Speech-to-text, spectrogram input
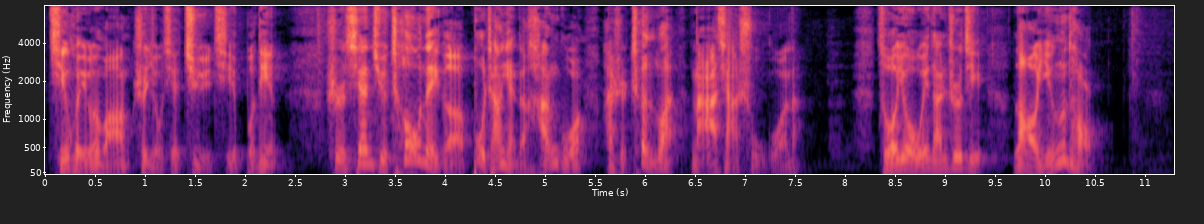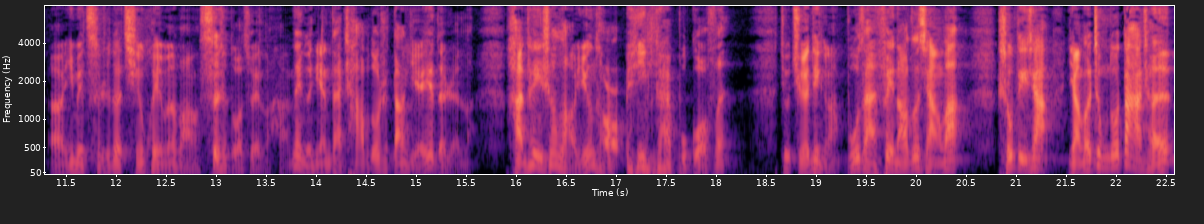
秦惠文王是有些举棋不定，是先去抽那个不长眼的韩国，还是趁乱拿下蜀国呢？左右为难之际，老蝇头，呃，因为此时的秦惠文王四十多岁了哈，那个年代差不多是当爷爷的人了，喊他一声老蝇头应该不过分，就决定啊，不再费脑子想了。手底下养了这么多大臣，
